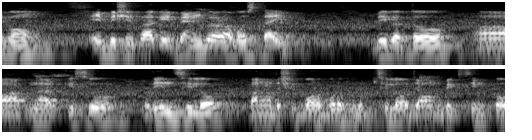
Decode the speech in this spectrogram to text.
এবং এই বেশিরভাগ এই ব্যাংকগুলোর অবস্থায় বিগত আপনার কিছু ঋণ ছিল, বাংলাদেশের বড় বড় গ্রুপ ছিল, যেমন বেক্সিমকো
